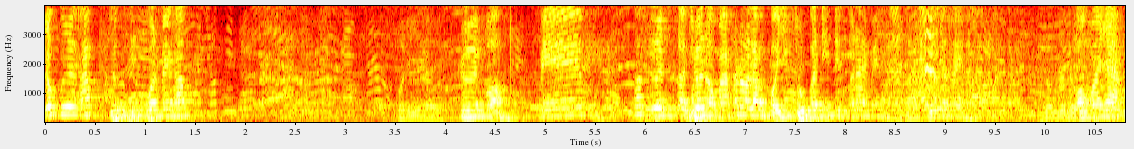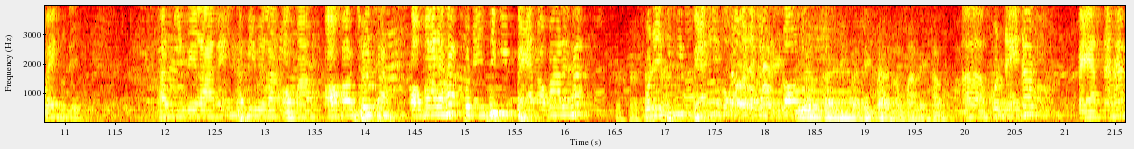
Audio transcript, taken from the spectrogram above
ยกมือครับ ถึงสิบคนไหมครับ พอดีเลย เกินบ่เมมถ้าเกินเราเชิญออกมาข้างนอกแล้วก็ปล่อยยิงฉุกกันนิดหนึ่งก็ได้ไหมหรือยังไงออกมายากไหม ถ้ามีเวลาไหมถ้ามีเวลาออกมาออกเอาเชิญค่ะ ออกมาเลยฮะคนไหนที่มีแปดออกมาเลยฮะคนไหนที่มีแปดรีบออกมาเลยครับรอเรื่ลุ้องนใครมีหมายเลขแปดออกมาเลยครับอ่าคนไหนนั่งแปดนะฮะ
